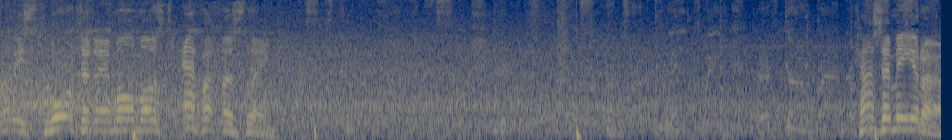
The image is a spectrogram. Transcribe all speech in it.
Well, he's thwarted him almost effortlessly. Casemiro.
